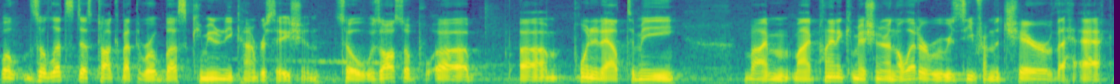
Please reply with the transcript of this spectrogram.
Well, so let's just talk about the robust community conversation. So it was also uh, um, pointed out to me by my planning commissioner in the letter we received from the chair of the HAC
